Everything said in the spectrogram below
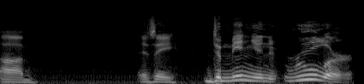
um, as a dominion ruler.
